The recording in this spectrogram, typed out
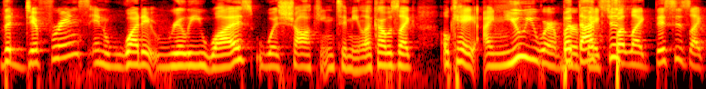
the difference in what it really was was shocking to me like I was like okay I knew you weren't But perfect that's just- but like this is like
